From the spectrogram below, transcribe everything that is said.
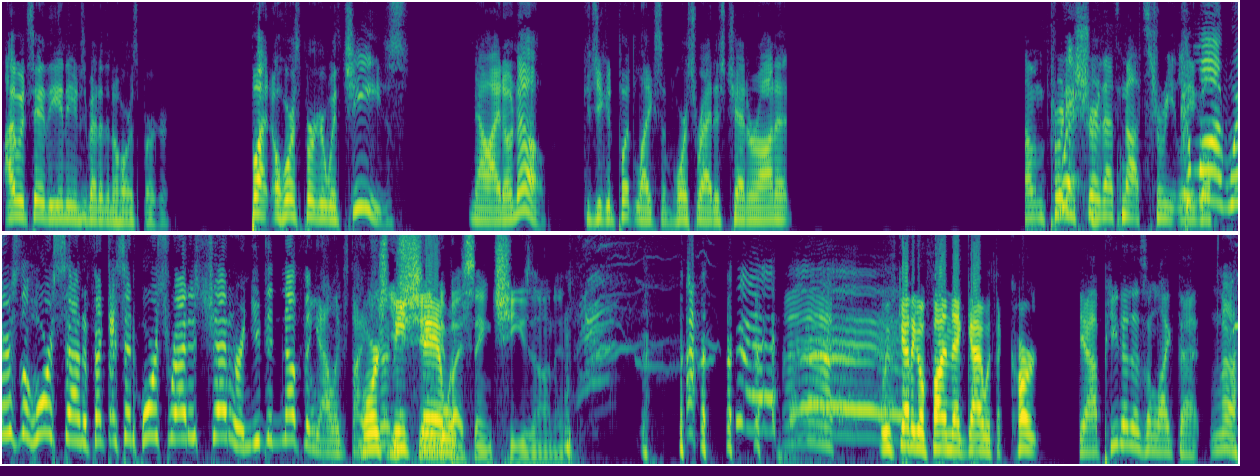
I would say the Indians better than a horse burger, but a horse burger with cheese. Now I don't know because you could put like some horseradish cheddar on it. I'm pretty Where- sure that's not street legal. Come on, where's the horse sound effect? I said horseradish cheddar, and you did nothing, Alex. Dyson. Horse You meat shamed it by saying cheese on it. We've got to go find that guy with the cart. Yeah, PETA doesn't like that.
